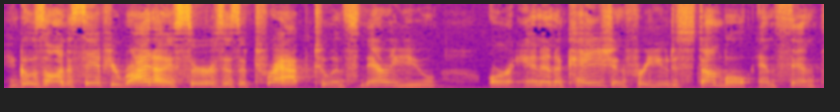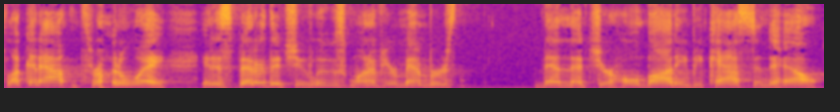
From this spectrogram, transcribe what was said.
He goes on to say if your right eye serves as a trap to ensnare you, or in an occasion for you to stumble and sin, pluck it out and throw it away. It is better that you lose one of your members than that your whole body be cast into hell.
